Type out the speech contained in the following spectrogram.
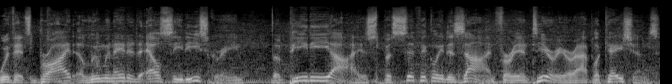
With its bright illuminated LCD screen, the PDI is specifically designed for interior applications.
